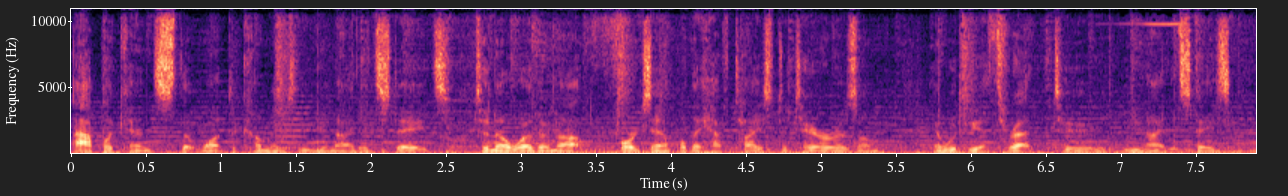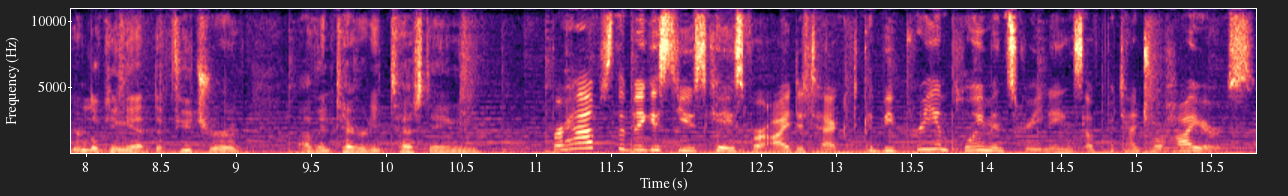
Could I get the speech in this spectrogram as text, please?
applicants that want to come into the United States to know whether or not, for example, they have ties to terrorism and would be a threat to the United States. You're looking at the future of, of integrity testing. Perhaps the biggest use case for EyeDetect could be pre-employment screenings of potential hires.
